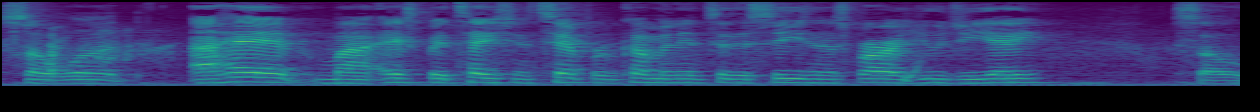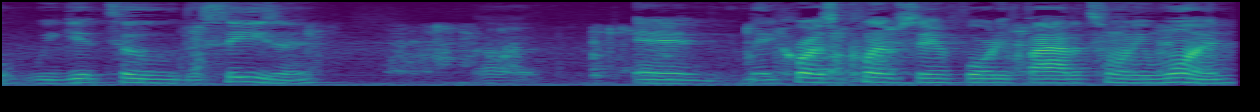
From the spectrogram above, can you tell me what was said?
So uh, I had my expectations tempered coming into the season as far as UGA. So we get to the season, uh, and they crush Clemson 45 to 21,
